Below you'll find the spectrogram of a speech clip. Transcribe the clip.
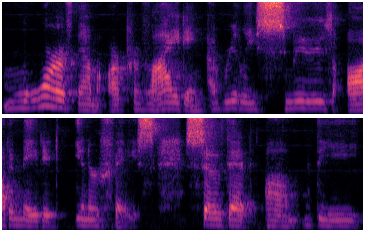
more of them are providing a really smooth automated interface so that um, the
